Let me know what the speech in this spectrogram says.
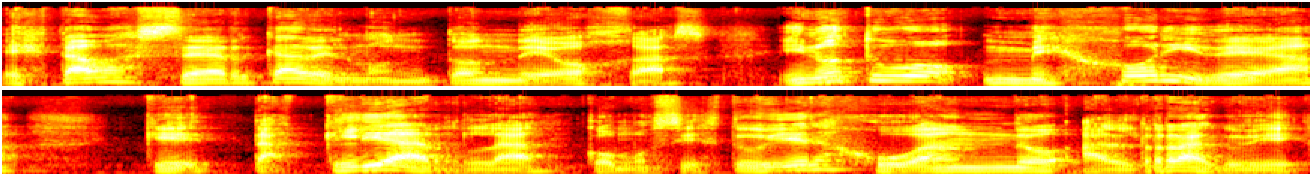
estaba cerca del montón de hojas y no tuvo mejor idea que taclearla como si estuviera jugando al rugby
